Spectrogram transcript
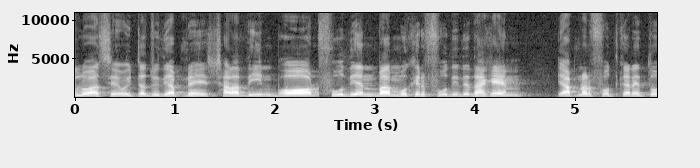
আলো আছে, ওইটা যদি আপনি সারাদিন ভর ফু দেন বা মুখের ফু দিতে থাকেন আপনার ফুৎকারে তো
